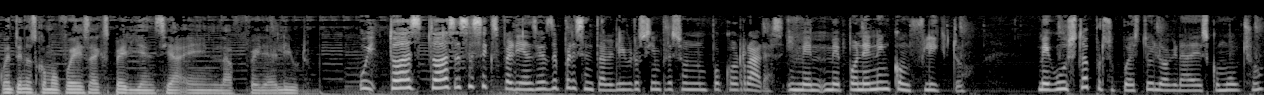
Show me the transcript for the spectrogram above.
Cuéntenos cómo fue esa experiencia en la Feria del Libro. Uy, todas, todas esas experiencias de presentar el libro siempre son un poco raras y me, me ponen en conflicto. Me gusta, por supuesto, y lo agradezco mucho,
